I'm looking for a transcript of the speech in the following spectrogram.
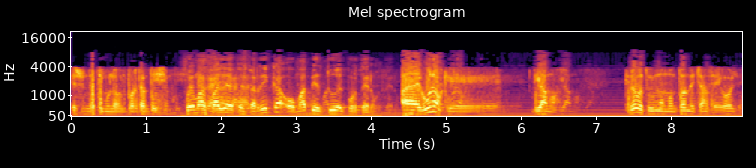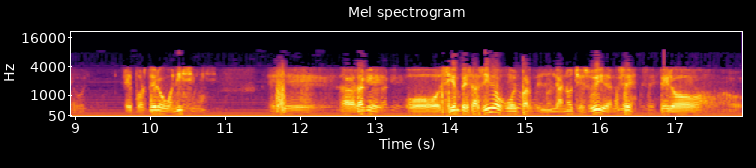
es un estímulo importantísimo. ¿Fue más falla de Costa Rica o más virtud del portero? Hay algunos que, digamos, creo que tuvimos un montón de chances de gol. El portero buenísimo. Ese, la verdad que o siempre es así o jugó el la noche de su vida, no sé. Pero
